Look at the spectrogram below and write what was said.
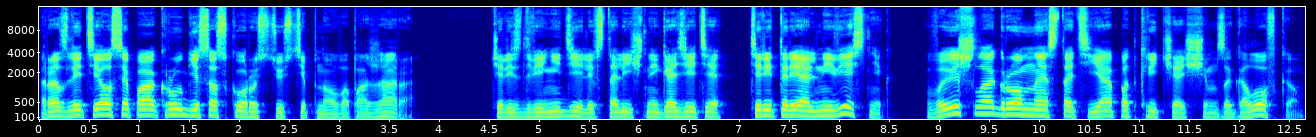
разлетелся по округе со скоростью степного пожара. Через две недели в столичной газете «Территориальный вестник» вышла огромная статья под кричащим заголовком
